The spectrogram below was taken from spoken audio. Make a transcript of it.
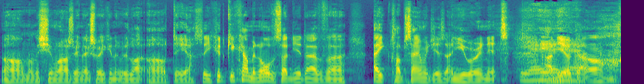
Oh, I'm on the chinoiserie next week, and it was like, oh dear. So you could come in, all of a sudden you'd have uh, eight club sandwiches, and you were in it, Yeah, yeah, and you'd yeah. go, oh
